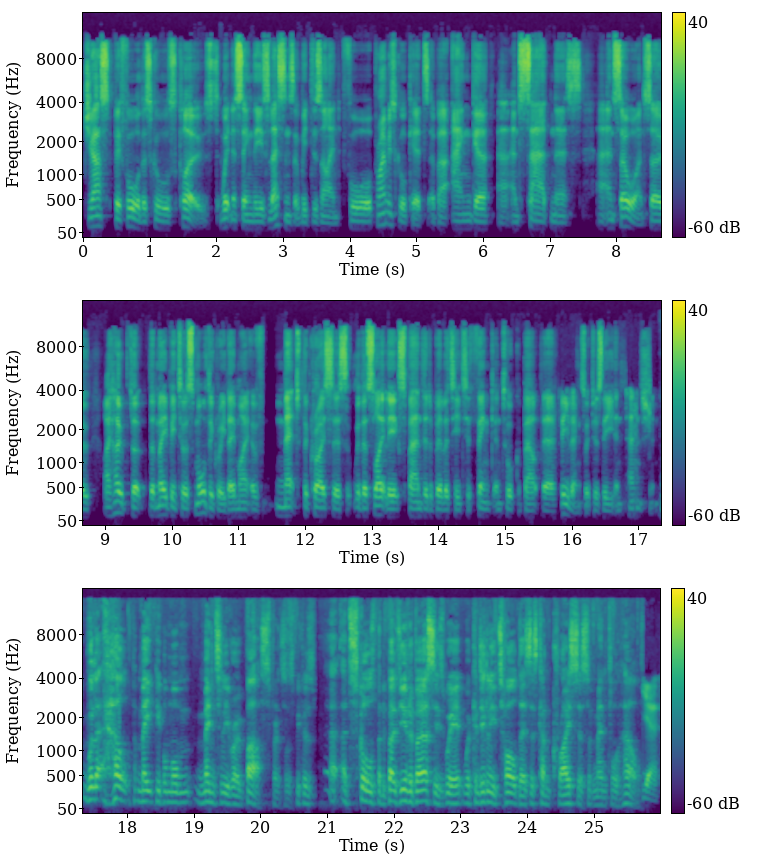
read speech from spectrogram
just before the schools closed, witnessing these lessons that we designed for primary school kids about anger uh, and sadness and so on. So I hope that, that maybe to a small degree they might have met the crisis with a slightly expanded ability to think and talk about their feelings, which is the intention. Will it help make people more mentally robust, for instance? Because uh, at schools, but at both universities, we're, we're continually told there's this kind of crisis of mental health. Yes.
